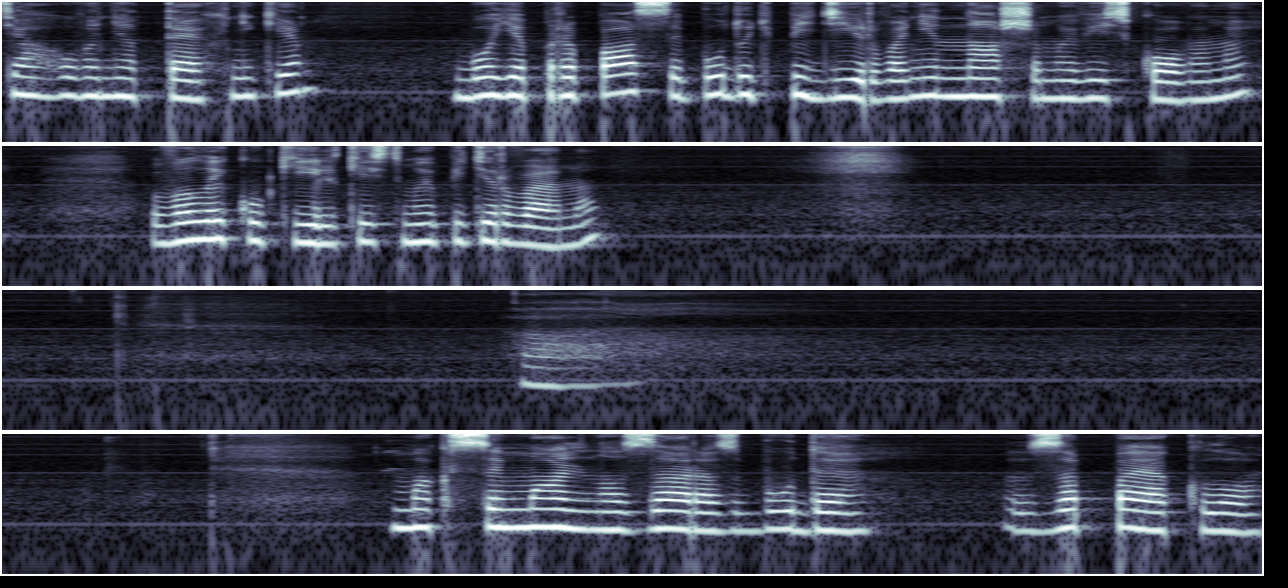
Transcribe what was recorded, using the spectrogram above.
Стягування техніки. Боєприпаси будуть підірвані нашими військовими. Велику кількість ми підірвемо. Максимально зараз буде запекло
